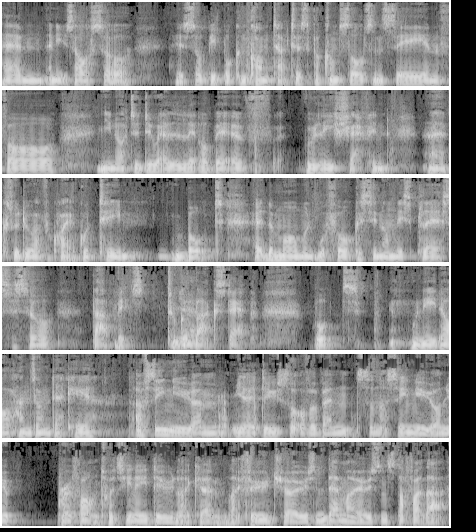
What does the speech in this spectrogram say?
Um, and it's also so people can contact us for consultancy and for you know to do a little bit of relief chefing because uh, we do have quite a good team. But at the moment, we're focusing on this place, so that bit took yeah. a back step. But we need all hands on deck here. I've seen you, um, yeah, do sort of events, and I've seen you on your profile on Twitter. You know, you do like um, like food shows and demos and stuff like that.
